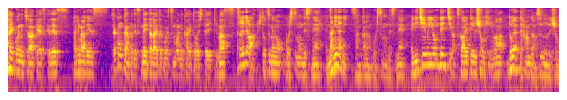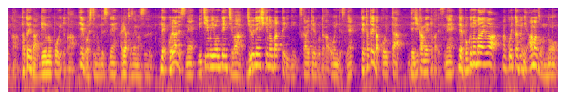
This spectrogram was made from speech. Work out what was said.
はい、こんにちは、けいすけです。谷村です。じゃあ今回もですね、いただいたご質問に回答していきます。それでは一つ目のご質問ですね。何々さんからのご質問ですね。リチウムイオン電池が使われている商品はどうやって判断するのでしょうか例えばゲームっぽいとかっていうご質問ですね。ありがとうございます。で、これはですね、リチウムイオン電池は充電式のバッテリーに使われていることが多いんですね。で、例えばこういったデジカメとかですね。で、僕の場合は、ま、こういった風に Amazon の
